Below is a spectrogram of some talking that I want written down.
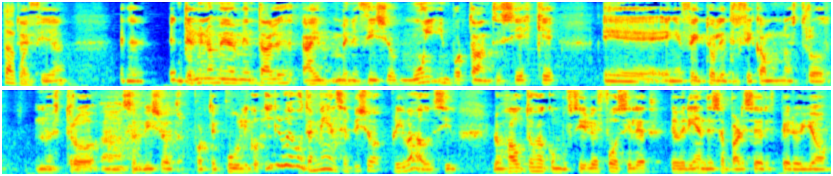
Tal cual. En, en términos medioambientales hay beneficios muy importantes si es que eh, en efecto electrificamos nuestro, nuestro uh, servicio de transporte público y luego también el servicio privado, es decir, los autos a combustibles fósiles deberían desaparecer, espero yo,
